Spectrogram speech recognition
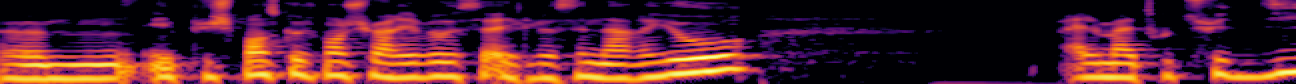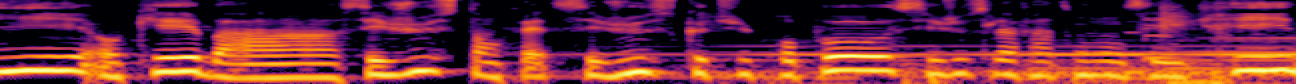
Euh, et puis je pense que quand je suis arrivée avec le scénario, elle m'a tout de suite dit, ok, bah c'est juste en fait, c'est juste ce que tu proposes, c'est juste la façon dont c'est écrit.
